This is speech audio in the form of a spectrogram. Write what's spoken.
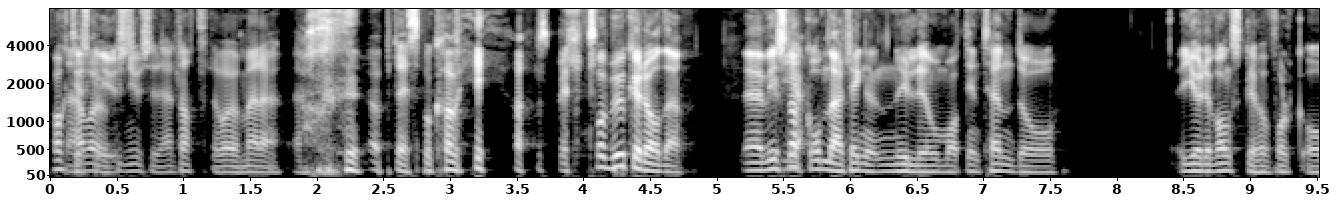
faktiske det var jo news. ikke news i det hele tatt. Det var jo mer updates på hva vi har spilt. Forbrukerrådet. Eh, vi snakka om denne tingen nylig om at Nintendo gjør det vanskelig for folk å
